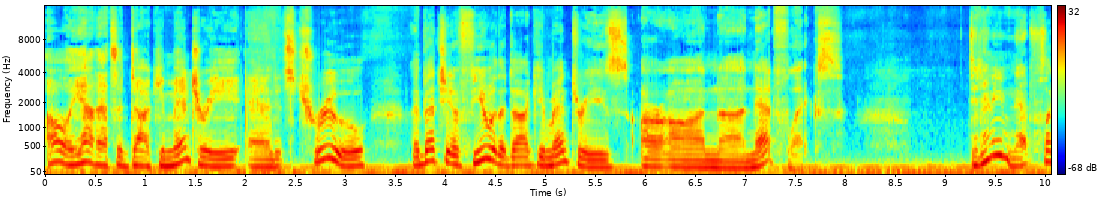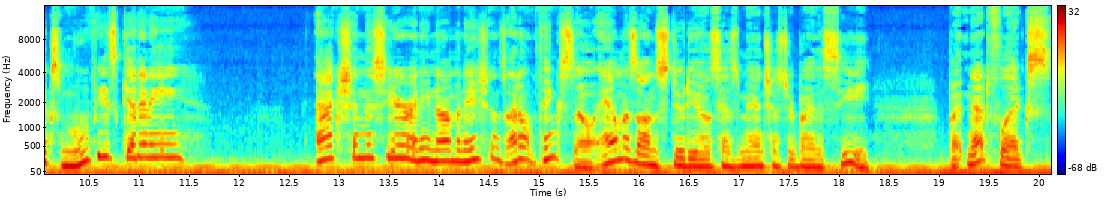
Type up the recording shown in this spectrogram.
Oh, yeah, that's a documentary, and it's true. I bet you a few of the documentaries are on uh, Netflix. Did any Netflix movies get any action this year? Any nominations? I don't think so. Amazon Studios has Manchester by the Sea, but Netflix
